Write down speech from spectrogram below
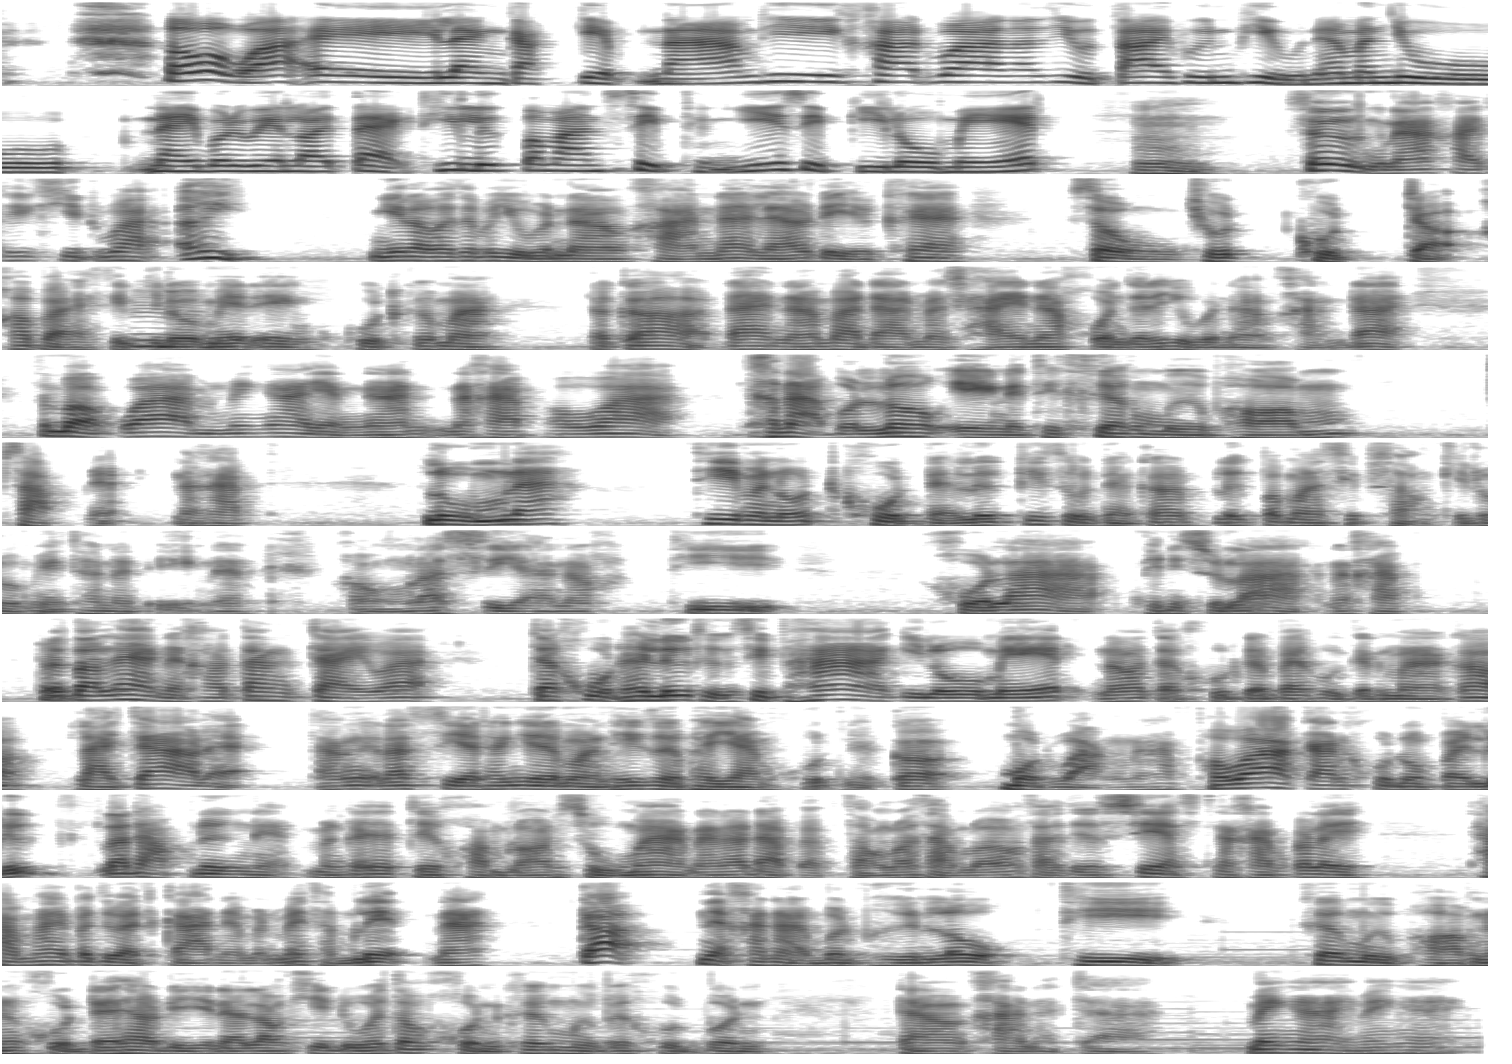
เขาบอกว่าไอ้แหล่งกักเก็บน้ำที่คาดว่าน่าจะอยู่ใต้พื้นผิวเนี่ยมันอยู่ในบริเวณรอยแตกที่ลึกประมาณ 10-20 กิโลเมตรอืม ซึ่งนะใครที่คิดว่า เอ้ยงี้เราก็จะไปอยู่บนดาวอังคารได้แล้ว เดี๋ยวแค่ส่งชุดขุดเจาะเข้าไป 10อืมกิโลเมตรเองขุดเข้ามา แล้วก็ได้น้ำบาดาลมาใช้นะ คนจะได้อยู่บนดาวอังคารได้ต้องบอกว่ามันไม่ง่ายอย่างนั้นนะครับ เพราะว่าขณะบนโลกเองเนี่ยที่เครื่องมือพร้อมสับเนี่ยนะครับ หลุมนะที่มนุษย์ขุดเนี่ยลึกที่สุดเนี่ยก็ลึกประมาณ 12 กิโลเมตรเท่านั้นเองนะของรัสเซียเนาะที่โคลาเพนินซูล่านะครับโดยตอนแรกเนี่ยเขาตั้งใจว่า จะขุดให้ลึกถึง 15 กิโลเมตรเนาะแต่ขุดกันไปขุดกันมาก็หลายเจ้าแหละ ทั้งรัสเซียทั้งเยอรมันที่เคยพยายามขุดเนี่ยก็หมดหวังนะครับ เพราะว่าการขุดลงไปลึกระดับหนึ่งเนี่ยมันก็จะเจอความร้อนสูงมากนะระดับแบบ200 300องศาเซลเซียสนะครับก็เลยทำให้ปฏิบัติการเนี่ยมันไม่สำเร็จนะก็เนี่ยขนาดบนพื้นโลกที่เครื่องมือพร้อมนั้นขุดได้เท่าดีนะลองคิดดูว่าต้องขนเครื่องมือไปขุดบนดาวอังคารอาจจะไม่ง่ายไม่ง่าย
